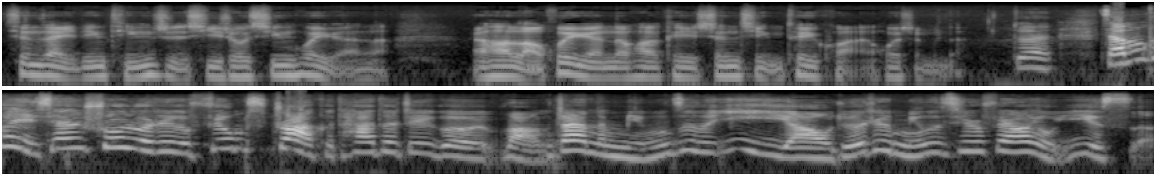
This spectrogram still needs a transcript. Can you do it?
现在已经停止吸收新会员了，然后老会员的话可以申请退款或什么的。对，咱们可以先说说这个 Filmstruck 它的这个网站的名字的意义啊，我觉得这个名字其实非常有意思。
